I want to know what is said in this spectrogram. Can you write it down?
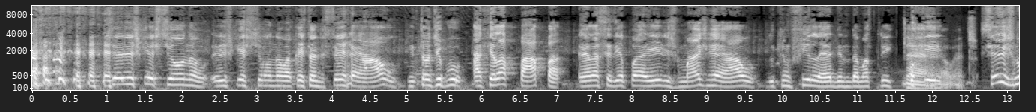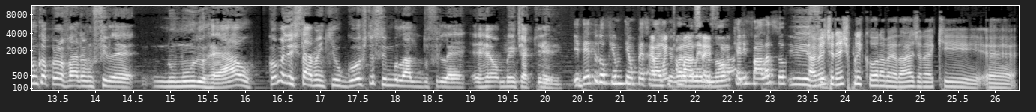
Se eles questionam, eles questionam a questão de ser real, então, tipo, aquela papa, ela seria para eles mais real do que um filé dentro da Matrix. É, Porque realmente. se eles nunca provaram um filé no mundo real, como eles sabem que o gosto simulado do filé é realmente aquele? E dentro do filme tem um personagem É que agora eu não lembro o nome, né? que ele fala sobre. Isso. A gente nem explicou, na verdade, né, que é,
